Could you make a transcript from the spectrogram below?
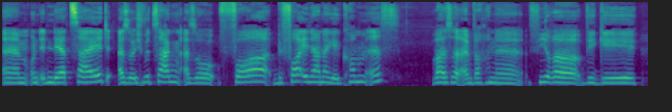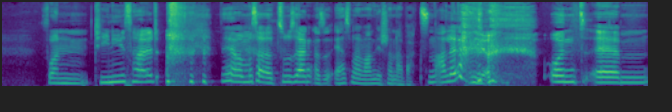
Ähm, und in der Zeit, also ich würde sagen, also vor, bevor Eliana gekommen ist, war es halt einfach eine Vierer-WG von Teenies halt. ja, man muss halt dazu sagen, also erstmal waren wir schon erwachsen alle. ja. Und ähm,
